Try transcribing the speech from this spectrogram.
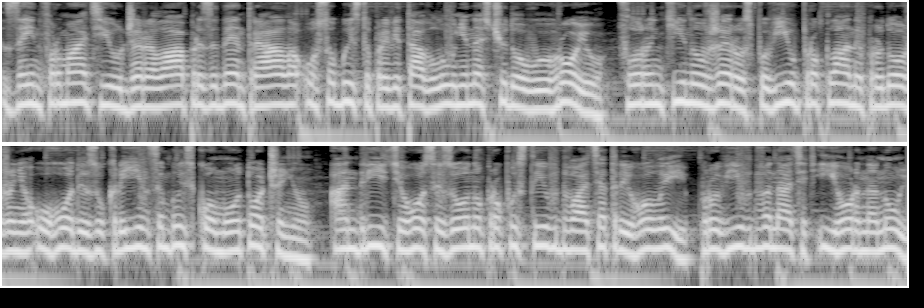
За інформацією джерела, президент Реала особисто привітав Луніна з чудовою грою. Флорентіно вже розповів про плани продовження угоди з українцем близькому оточенню. Андрій цього сезону пропустив 23 голи, провів 12 ігор на нуль.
